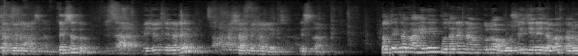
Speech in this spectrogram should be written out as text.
Safinul Islam. দেখছ তো? Major general Shafinul Islam. প্রত্যেকটা বাহিনীর প্রধানের নামগুলো অবশ্যই জেনে যাবা কারণ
